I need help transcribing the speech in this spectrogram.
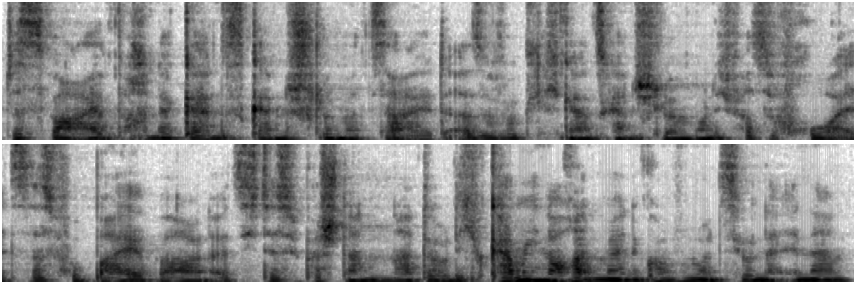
das war einfach eine ganz, ganz schlimme Zeit. Also wirklich ganz, ganz schlimm. Und ich war so froh, als das vorbei war und als ich das überstanden hatte. Und ich kann mich noch an meine Konfirmation erinnern.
